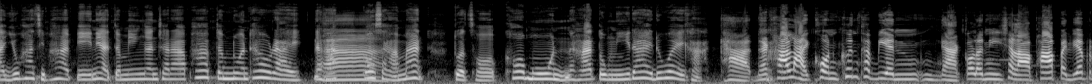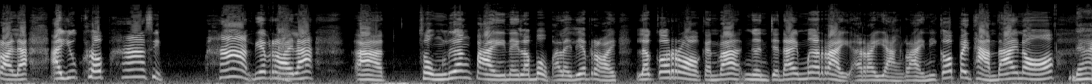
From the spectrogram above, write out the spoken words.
อายุ 55 ปีเนี่ยจะมีเงินชราภาพจำนวนเท่าไหร่นะคะอ่าก็สามารถตรวจสอบข้อมูลนะคะ ตรงนี้ได้ด้วยค่ะ ค่ะนะคะ หลายคนขึ้นทะเบียนอ่ากรณีชราภาพไปเรียบร้อยแล้ว อายุครบ55เรียบร้อยแล้วอ่า ส่งเรื่องไปในระบบอะไรเรียบร้อย แล้วก็รอกันว่าเงินจะได้เมื่อไหร่อะไรอย่างไร นี่ก็ไปถามได้เนาะได้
